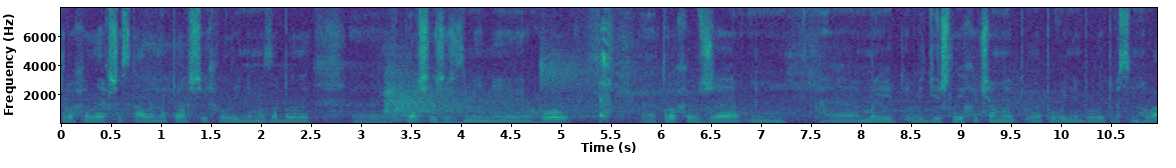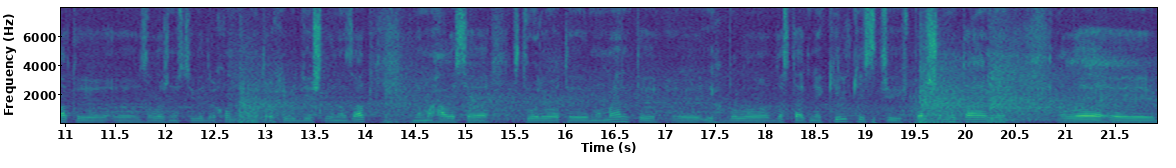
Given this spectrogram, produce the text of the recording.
трохи легше стало на першій хвилині. Ми забили в першій же зміні гол. Трохи вже ми відійшли, хоча ми е, повинні були пресингувати. Е, В залежності від рахунку ми трохи відійшли назад, намагалися створювати моменти. Е, Їх було достатня кількість і в першому таймі. Але е,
